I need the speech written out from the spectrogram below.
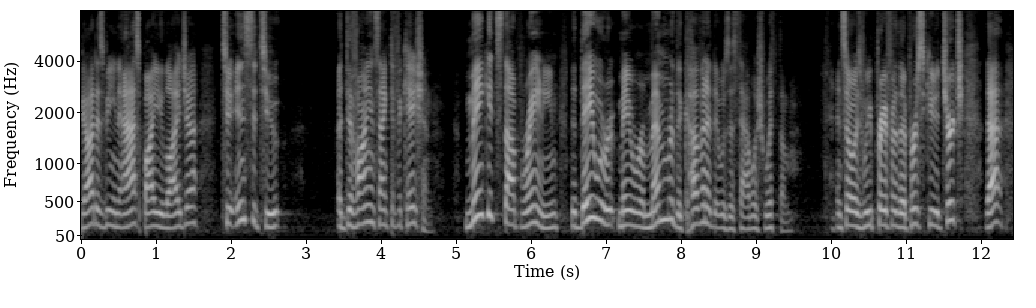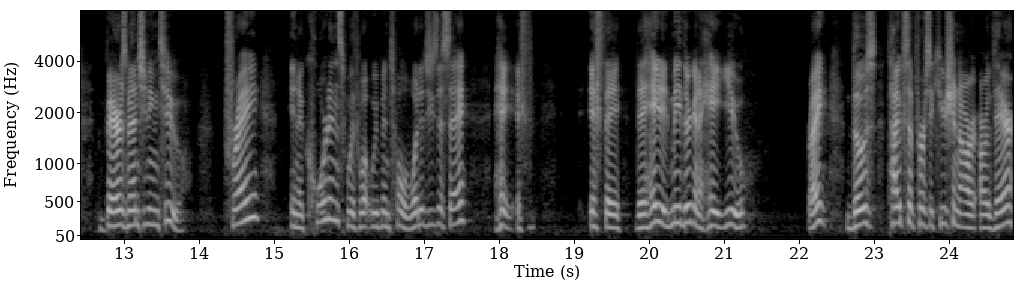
God is being asked by Elijah to institute a divine sanctification. Make it stop raining that they were, may remember the covenant that was established with them. And so, as we pray for the persecuted church, that bears mentioning too. Pray in accordance with what we've been told. What did Jesus say? Hey, if, if they, they hated me, they're going to hate you right? Those types of persecution are, are there,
